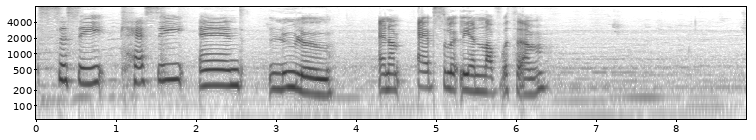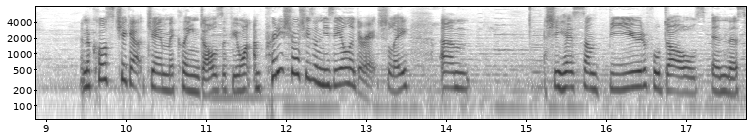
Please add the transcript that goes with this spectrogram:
Cissy, Cassie and Lulu and I'm absolutely in love with them. And of course, check out Jan McLean dolls if you want. I'm pretty sure she's a New Zealander actually. Um, she has some beautiful dolls in this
